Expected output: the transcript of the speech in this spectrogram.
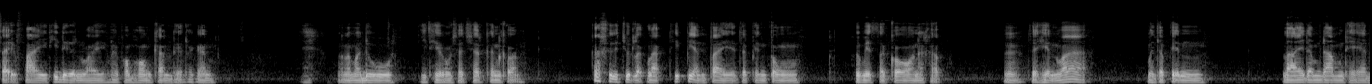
สายไฟที่เดินไว้ไปพร้อม ๆ กันเลยแล้วกัน เรามาดูดีเทลชัดๆกันก่อน ก็คือจุดหลักๆ ที่เปลี่ยนไปจะเป็นตรง permit score นะครับจะเห็นว่ามันจะเป็นลายดำๆแทน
